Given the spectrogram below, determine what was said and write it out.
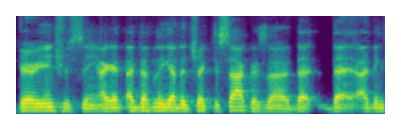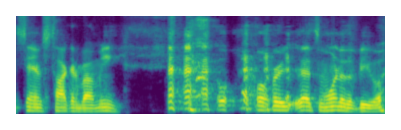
Very interesting. I got, I definitely got to check this out because uh, that that I think Sam's talking about me. well, for, that's one of the people.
